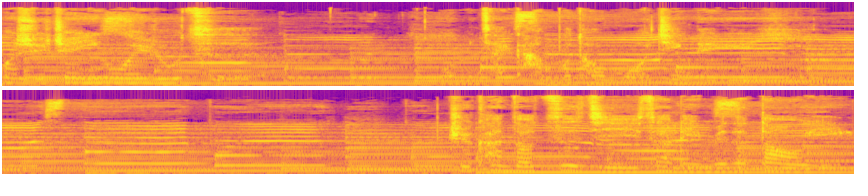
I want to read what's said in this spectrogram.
或许正因为如此，我们才看不透魔镜的寓意，只看到自己在里面的倒影，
